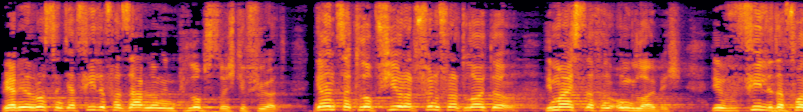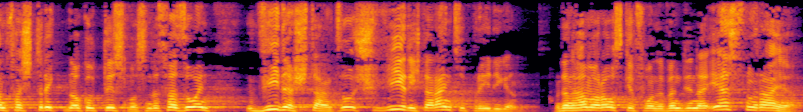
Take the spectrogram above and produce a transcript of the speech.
Wir haben in Russland ja viele Versammlungen in Clubs durchgeführt. Ganzer Club, 400, 500 Leute, die meisten davon ungläubig. Die, viele davon verstrickten Okkultismus. Und das war so ein Widerstand, so schwierig da rein zu predigen. Und dann haben wir herausgefunden, wenn in der ersten Reihe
